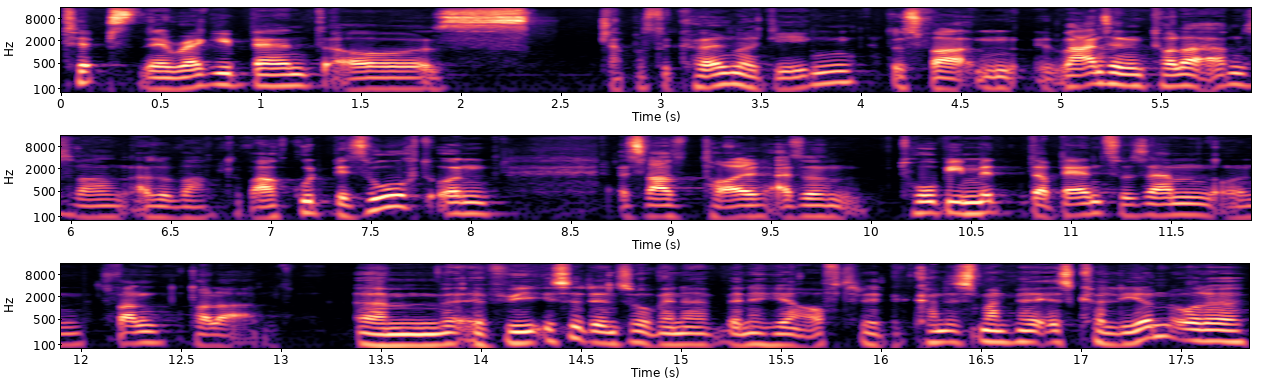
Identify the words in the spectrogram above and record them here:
Tips, eine Reggae-Band aus, glaube aus der Kölner Gegend. Das war ein wahnsinnig toller Abend. Es war, also war, war auch gut besucht und es war toll. Also Tobi mit der Band zusammen und es war ein toller Abend. Ähm, wie ist er denn so, wenn er, wenn er hier auftritt? Kann das manchmal eskalieren oder,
